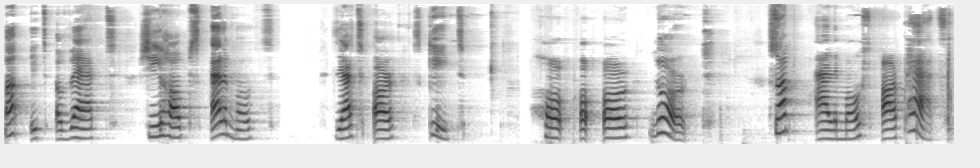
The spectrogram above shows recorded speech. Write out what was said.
Mom is a vet. She helps animals that are scared or, or, or not. Some animals are pets,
